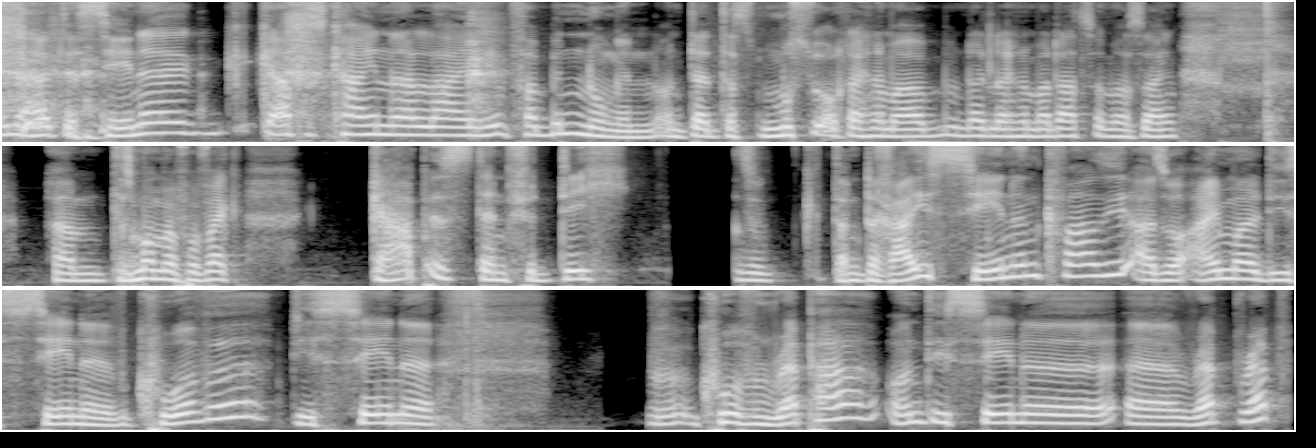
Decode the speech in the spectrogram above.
innerhalb der Szene gab es keinerlei Verbindungen. Und das musst du auch gleich nochmal gleich noch mal dazu was sagen. Ähm, das machen wir vorweg. Gab es denn für dich also dann drei Szenen quasi. Also einmal die Szene Kurve, die Szene äh, Kurvenrapper und die Szene äh, Rap-Rap.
